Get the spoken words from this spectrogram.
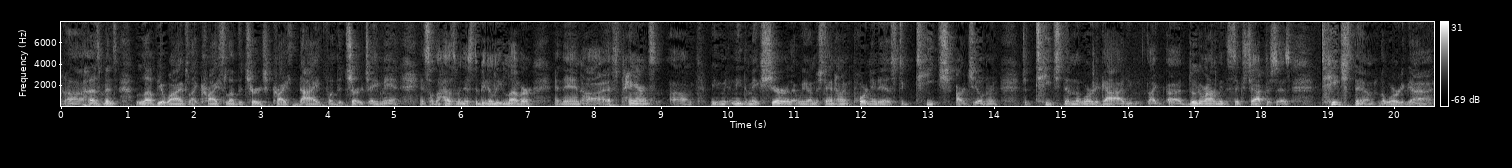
uh, husbands, love your wives like Christ loved the church. Christ died for the church. Amen. And so the husband is to be the lead lover. And then uh, as parents, um, we need to make sure that we understand how important it is to teach our children, to teach them the Word of God. You, like uh, Deuteronomy, the sixth chapter says, teach them the Word of God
